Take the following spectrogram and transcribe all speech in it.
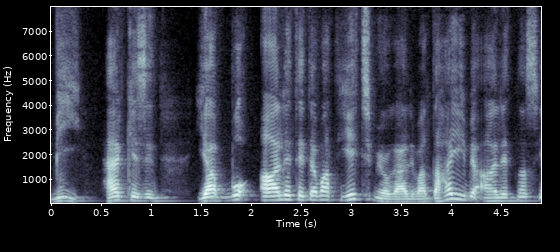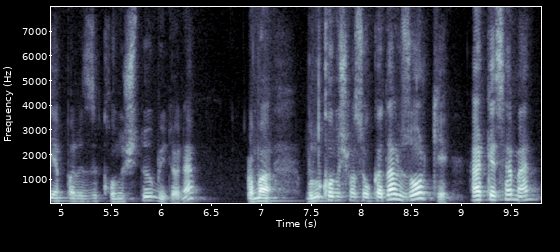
bir herkesin ya bu alet edevat yetmiyor galiba. Daha iyi bir alet nasıl yaparızı konuştuğu bir dönem. Ama bunu konuşması o kadar zor ki herkes hemen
